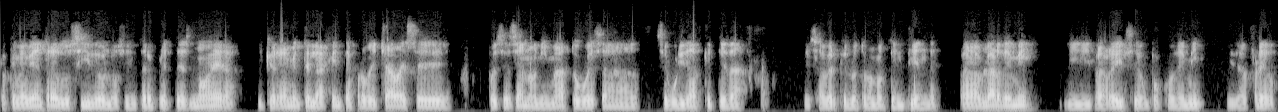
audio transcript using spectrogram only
lo que me habían traducido los intérpretes no era y que realmente la gente aprovechaba ese pues ese anonimato o esa seguridad que te da el saber que el otro no te entiende para hablar de mí y para reírse un poco de mí y de Alfredo.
